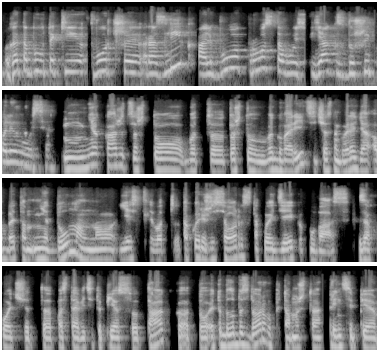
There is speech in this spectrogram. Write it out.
гэта быў такі творчы разлік альбо просто вось як с души полилося мне кажется что вот э, то что вы говорите честно говоря я об этом не думал но если вот такой режиссер с такой идеей как у вас захочет э, поставить эту пьесу так то это было бы здорово потому что в принципе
